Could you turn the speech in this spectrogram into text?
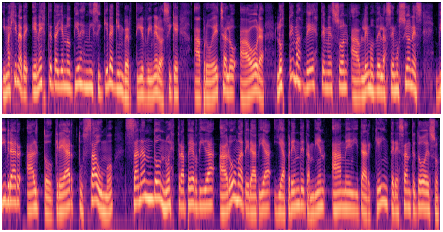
Imagínate, en este taller no tienes ni siquiera que invertir dinero, así que aprovechalo ahora. Los temas de este mes son Hablemos de las emociones, vibrar alto, crear tu saumo, sanando nuestra pérdida, aromaterapia y aprende también a meditar. Qué interesante todo eso.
